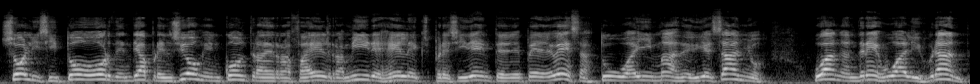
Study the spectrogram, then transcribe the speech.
solicitó orden de aprehensión en contra de Rafael Ramírez, el expresidente de PDVSA, estuvo ahí más de 10 años, Juan Andrés Wallis Brandt,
